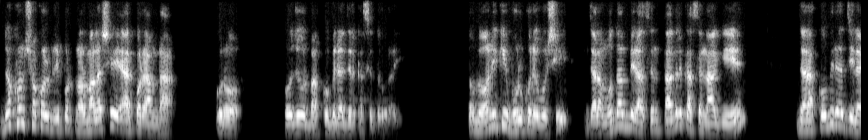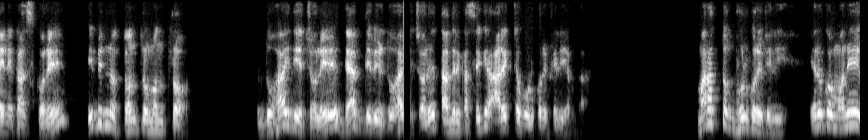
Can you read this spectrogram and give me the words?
যখন সকল রিপোর্ট নর্মাল আসে, এরপরে আমরা কোনো হজুর বা কবিরাজের কাছে দৌড়াই। তবে অনেকেই ভুল করে বসি। যারা মোদাব্বির আছেন, তাদের কাছে না গিয়ে যারা কবিরাজি লাইনে কাজ করে, বিভিন্ন তন্ত্র মন্ত্র দোহাই দিয়ে চলে, দেব দেবীর দোহাই চলে, তাদের কাছে গিয়ে আরেকটা ভুল করে ফেলি আমরা। মারাত্মক ভুল করে ফেলি। এরকম অনেক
